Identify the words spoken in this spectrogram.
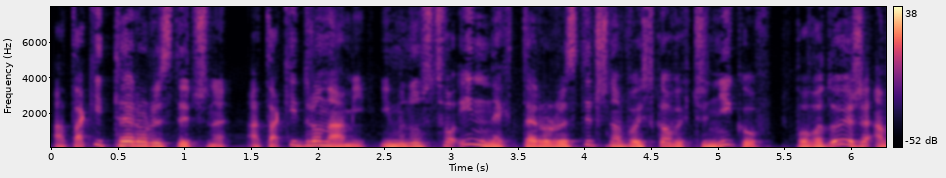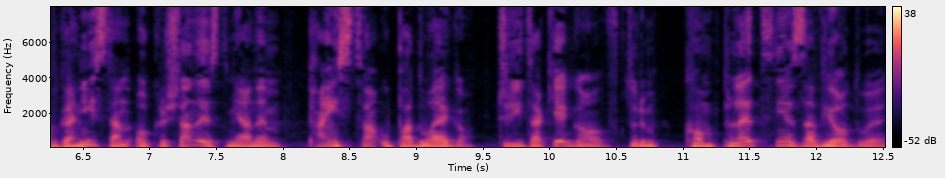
ataki terrorystyczne, ataki dronami i mnóstwo innych terrorystyczno-wojskowych czynników powoduje, że Afganistan określany jest mianem państwa upadłego, czyli takiego, w którym kompletnie zawiodły,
